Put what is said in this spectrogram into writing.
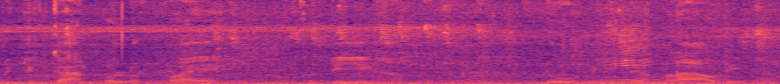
บรรยากาศบนรถไฟก็ดีครับ ดูมีเรื่องราวดีครับ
